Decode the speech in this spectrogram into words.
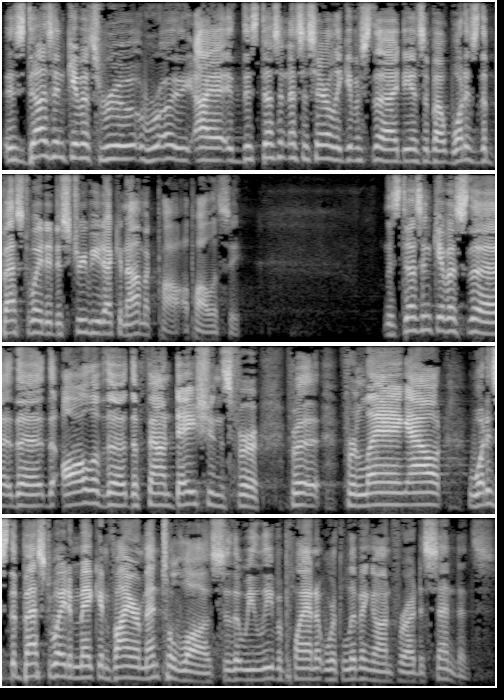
this doesn't give us this doesn't necessarily give us the ideas about what is the best way to distribute economic policy. This doesn't give us the, the, the, all of the, the foundations for, for, for laying out what is the best way to make environmental laws so that we leave a planet worth living on for our descendants.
